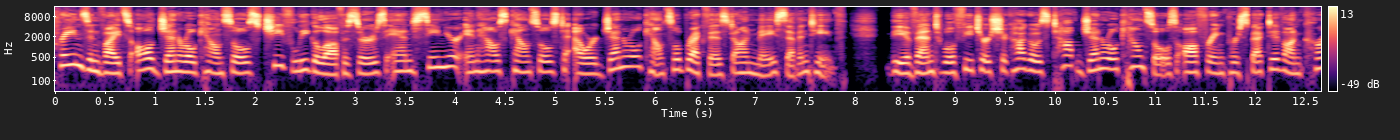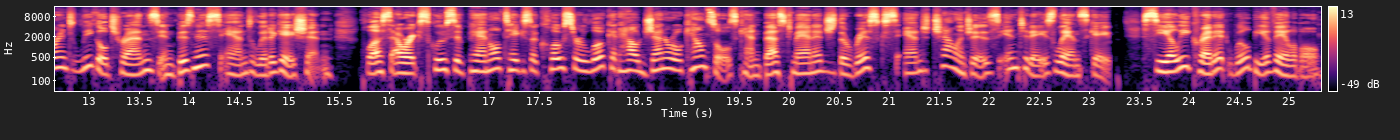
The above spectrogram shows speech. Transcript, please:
Crain's invites all general counsels, chief legal officers, and senior in house counsels to our General Counsel Breakfast on May 17th. The event will feature Chicago's top general counsels offering perspective on current legal trends in business and litigation. Plus, our exclusive panel takes a closer look at how general counsels can best manage the risks and challenges in today's landscape. CLE credit will be available.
